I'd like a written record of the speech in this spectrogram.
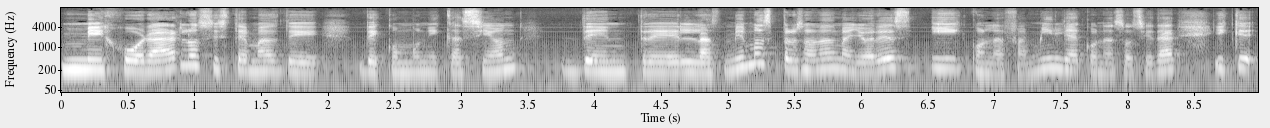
mejorar los sistemas de, de comunicación de entre las mismas personas mayores y con la familia, con la sociedad, y que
